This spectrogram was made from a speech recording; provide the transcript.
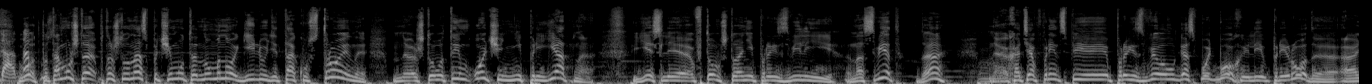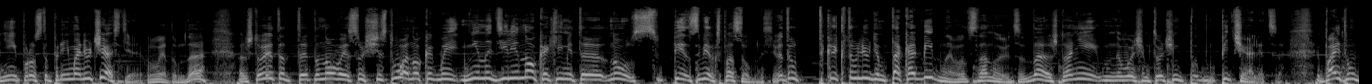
Да, Вот, допустим. потому что, потому что у нас почему-то, ну, многие люди так устроены, что вот им очень неприятно, если в том, что они произвели на свет, да, э, хотя, в принципе, произвел Господь Бог или природа, а они просто принимали участие в этом, да, что этот, это новое существо, оно как бы не наделено какими-то, ну, сверхспособностями. Это вот как-то людям так обидно вот становится, да, что они, в общем-то, очень печалятся. Поэтому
